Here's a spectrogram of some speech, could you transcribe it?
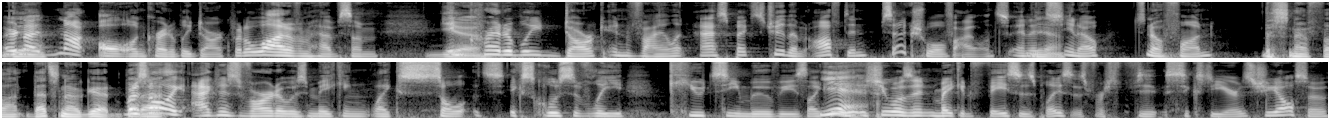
or Yeah. not not all incredibly dark, but a lot of them have some Yeah. incredibly dark and violent aspects to them. Often sexual violence, and it's Yeah. you know it's no fun. That's no fun. That's no good. But, it's uh, not like Agnes Varda was making like soul, exclusively cutesy movies. Like Yeah. she wasn't making faces places for f- sixty years. She also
